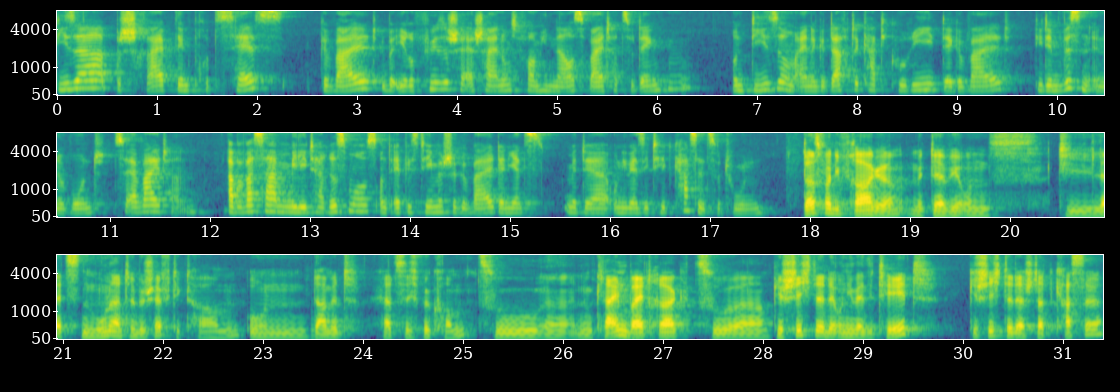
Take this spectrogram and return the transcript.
Dieser beschreibt den Prozess, Gewalt über ihre physische Erscheinungsform hinaus weiterzudenken und diese um eine gedachte Kategorie der Gewalt, die dem Wissen innewohnt, zu erweitern. Aber was haben Militarismus und epistemische Gewalt denn jetzt mit der Universität Kassel zu tun? Das war die Frage, mit der wir uns die letzten Monate beschäftigt haben. Und damit herzlich willkommen zu äh, einem kleinen Beitrag zur Geschichte der Universität, Geschichte der Stadt Kassel,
